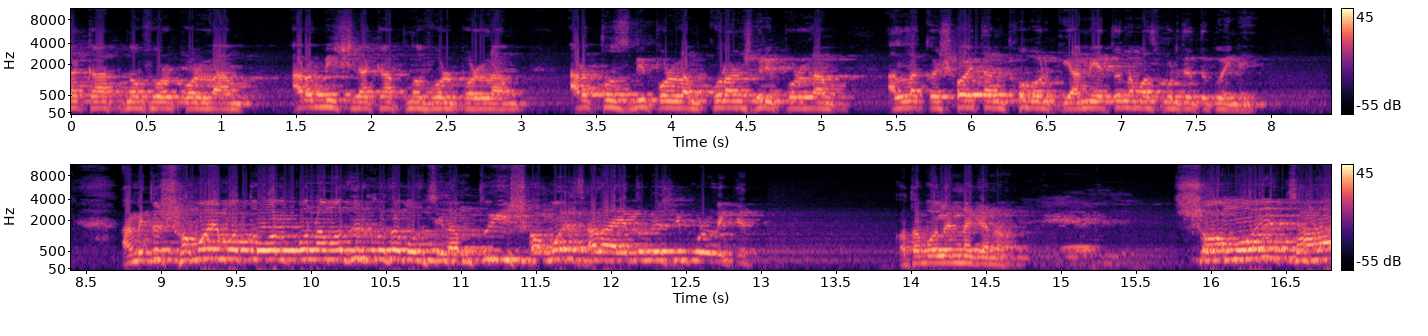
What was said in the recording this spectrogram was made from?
রাকাত নফল পড়লাম, আরও বিশ রাকাত নফল পড়লাম, আরও তসবি পড়লাম, কোরআন শরীফ পড়লাম। আল্লাহ কয়, শয়তান খবর কি? আমি এত নামাজ পড়তে তো কই নেই? আমি তো সময় মতো অল্প নামাজের কথা বলছিলাম, তুই সময় ছাড়া এত বেশি পড়লি কেন? কথা বলেন না কেন? সময় ছাড়া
